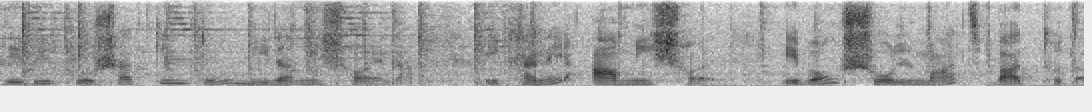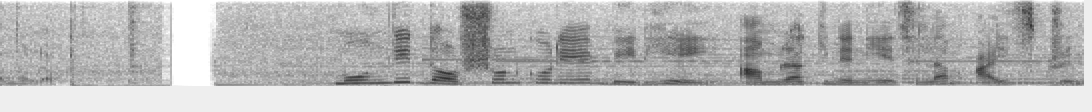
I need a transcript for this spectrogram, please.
দেবীর প্রসাদ কিন্তু নিরামিষ হয় না। এখানে আমিষ হয়। এবং শোল মাছ বাধ্যতামূলক। মন্দির দর্শন করে বেরিয়েই আমরা কিনে নিয়েছিলাম আইসক্রিম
